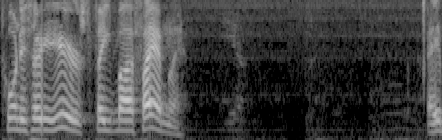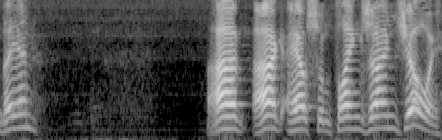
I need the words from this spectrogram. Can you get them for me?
23 years to feed my family. Amen. I, I have some things I enjoy.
